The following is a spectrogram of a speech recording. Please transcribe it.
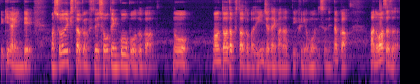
できないんで、まあ、正直多分普通に焦点工房とかのマウントアダプターとかでいいんじゃないかなっていうふうに思うんですよね。なんか、あの、わざわざ、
